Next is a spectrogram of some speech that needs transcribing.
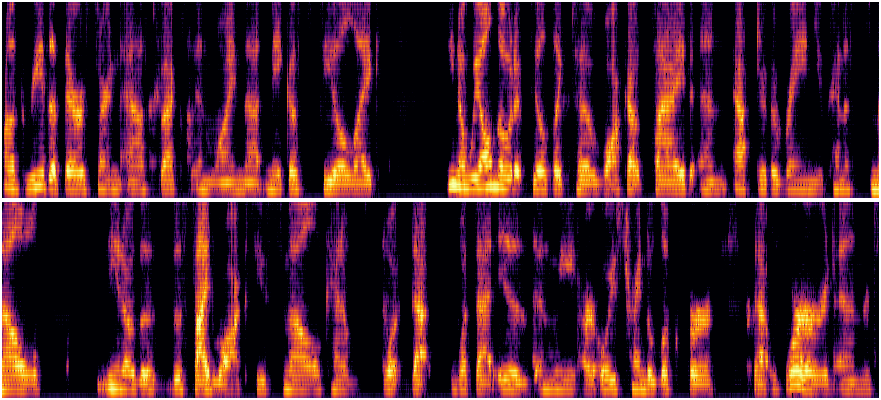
agree that there are certain aspects in wine that make us feel like you know we all know what it feels like to walk outside and after the rain you kind of smell you know the the sidewalks you smell kind of what that what that is. And we are always trying to look for that word. And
